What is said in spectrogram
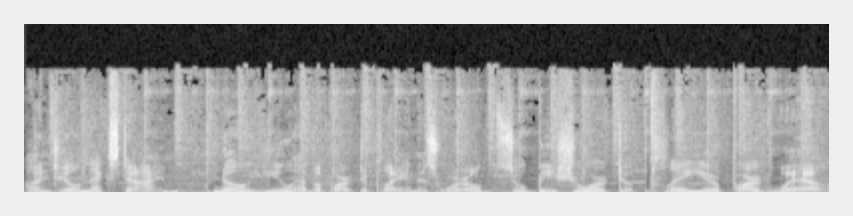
Until next time, know you have a part to play in this world, so be sure to play your part well.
